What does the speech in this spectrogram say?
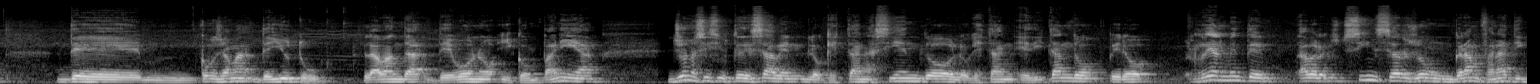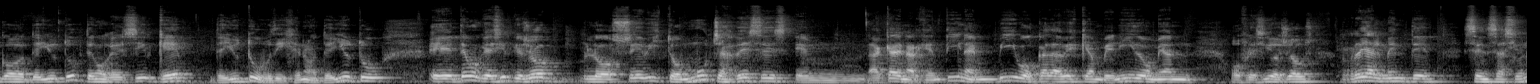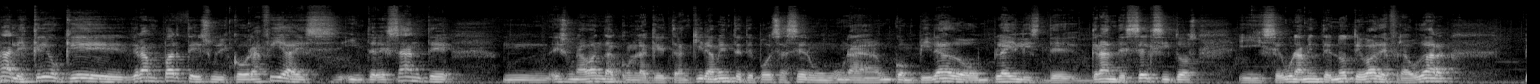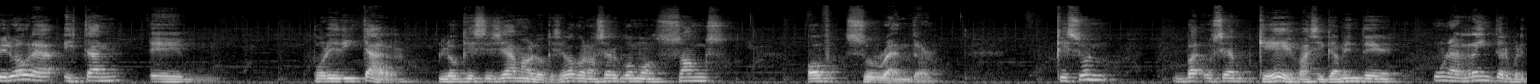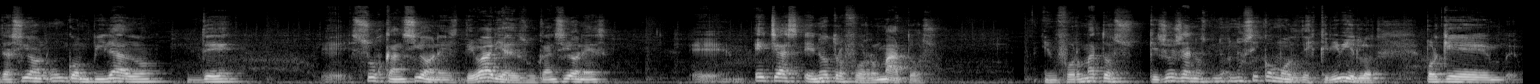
de, mm, ¿cómo se llama? De YouTube, la banda de Bono y compañía. Yo no sé si ustedes saben lo que están haciendo, lo que están editando, pero realmente, a ver, sin ser yo un gran fanático de YouTube, tengo que decir que, de YouTube dije, no, de YouTube, eh, tengo que decir que yo los he visto muchas veces acá en Argentina, en vivo, cada vez que han venido, me han ofrecido shows realmente sensacionales. Creo que gran parte de su discografía es interesante. Mm, es una banda con la que tranquilamente te puedes hacer un, compilado, un playlist de grandes éxitos y seguramente no te va a defraudar. Pero ahora están eh, por editar lo que se llama o lo que se va a conocer como Songs of Surrender, que son, o sea, que es básicamente una reinterpretación, un compilado de eh, sus canciones, de varias de sus canciones, eh, hechas en otros formatos, en formatos que yo ya no sé cómo describirlos porque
